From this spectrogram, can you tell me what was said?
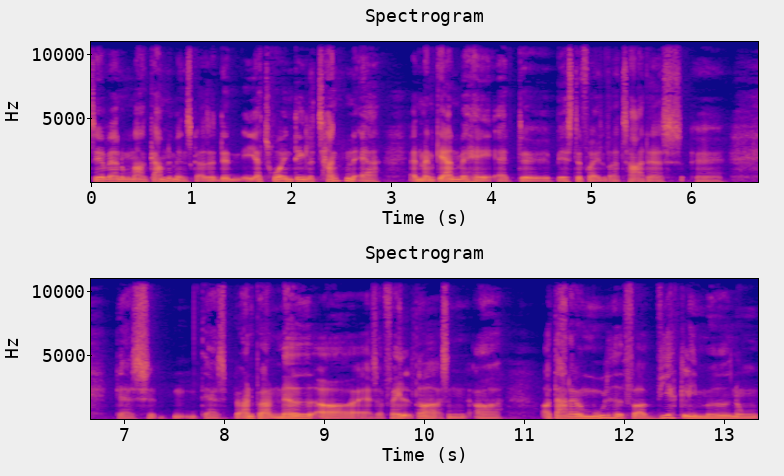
til at være nogle meget gamle mennesker. Altså den, jeg tror, en del af tanken er, at man gerne vil have, at øh, bedsteforældre tager deres... Øh, deres, deres børnebørn med, og altså forældre og sådan, og, og der er der jo mulighed for at virkelig møde nogle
